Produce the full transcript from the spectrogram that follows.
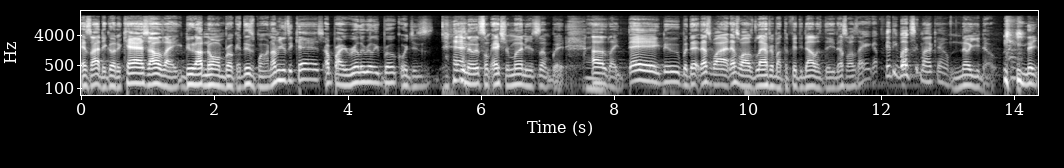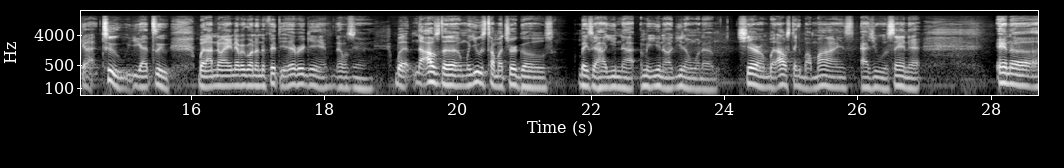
And so I had to go to cash. I was like, dude, I know I'm broke at this point. When I'm using cash, I'm probably really, really broke or just, you know, it's some extra money or something. But I was like, dang, dude. But that, that's why that's why I was laughing about the fifty dollars thing. That's why I was like, I got fifty bucks in my account. No, you don't. no, you got two. You got two. But I know I ain't never going under fifty ever again. That was but no, I was the when you was talking about your goals, basically how you not. I mean, you know, you don't want to share them, but I was thinking about mines as you were saying that, and uh,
